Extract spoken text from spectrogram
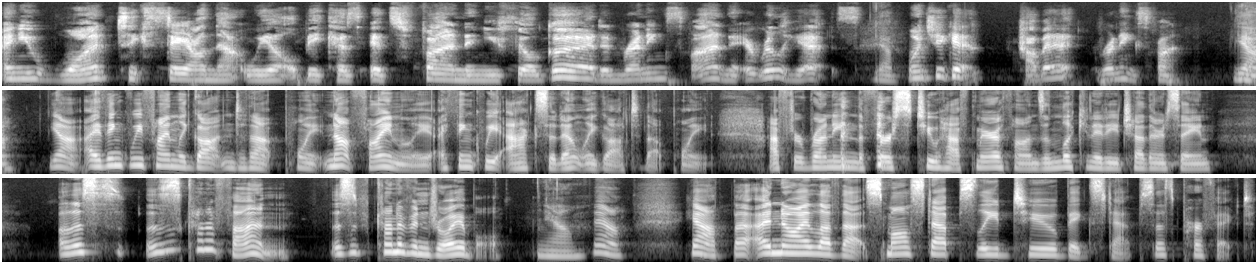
And you want to stay on that wheel because it's fun and you feel good and running's fun. It really is. Yeah. Once you get habit, running's fun. Yeah. Yeah, I think we finally gotten to that point. Not finally, I think we accidentally got to that point after running the first two half marathons and looking at each other and saying, "Oh, this is this is kind of fun. This is kind of enjoyable." Yeah. Yeah. Yeah, but I know I love that. Small steps lead to big steps. That's perfect.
